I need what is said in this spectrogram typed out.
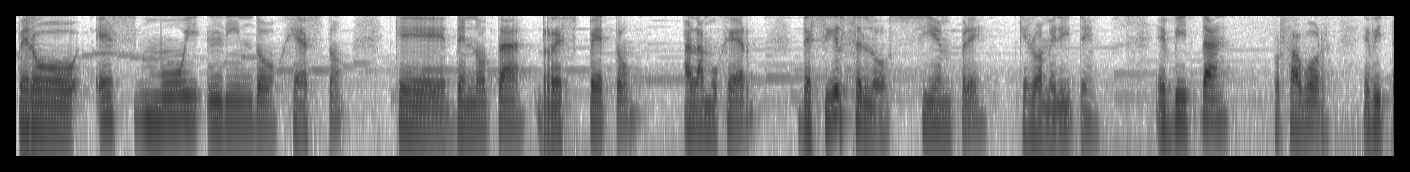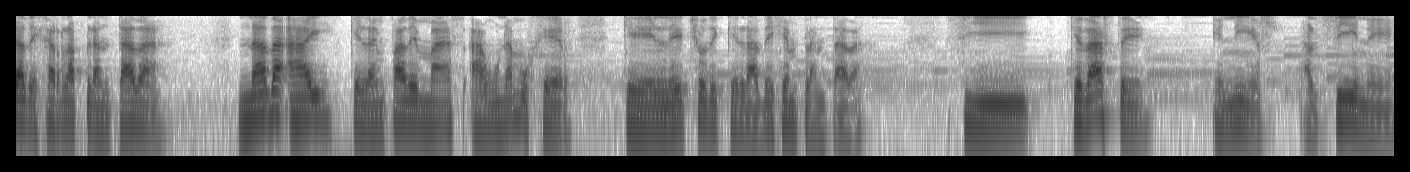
pero es muy lindo gesto que denota respeto a la mujer, decírselo siempre que lo amerite. Evita, por favor, evita dejarla plantada. Nada hay que la enfade más a una mujer que el hecho de que la dejen plantada. Si quedaste en ir al cine,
